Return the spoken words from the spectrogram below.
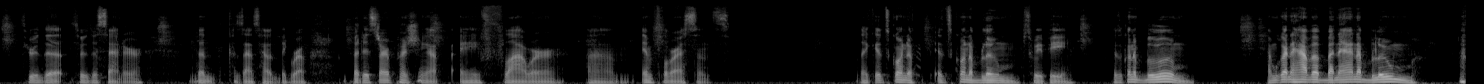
through the through the center, then because that's how they grow. But it started pushing up a flower um, inflorescence. Like it's going to it's going to bloom, sweet pea. It's going to bloom. I'm going to have a banana bloom.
